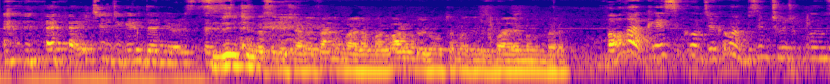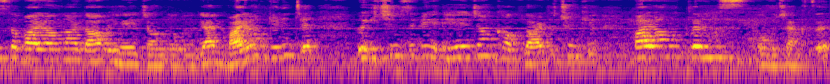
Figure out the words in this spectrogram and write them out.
Üçüncü günü dönüyoruz. Sizin dönüşte. için nasıl geçerdi efendim bayramlar? Var mı böyle unutamadığınız bayram anıları? Valla klasik olacak ama bizim çocukluğumuzda bayramlar daha bir heyecanlı oluyordu. Yani bayram gelince böyle içimize bir heyecan kaplardı. Çünkü bayramlıklarımız olacaktı.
